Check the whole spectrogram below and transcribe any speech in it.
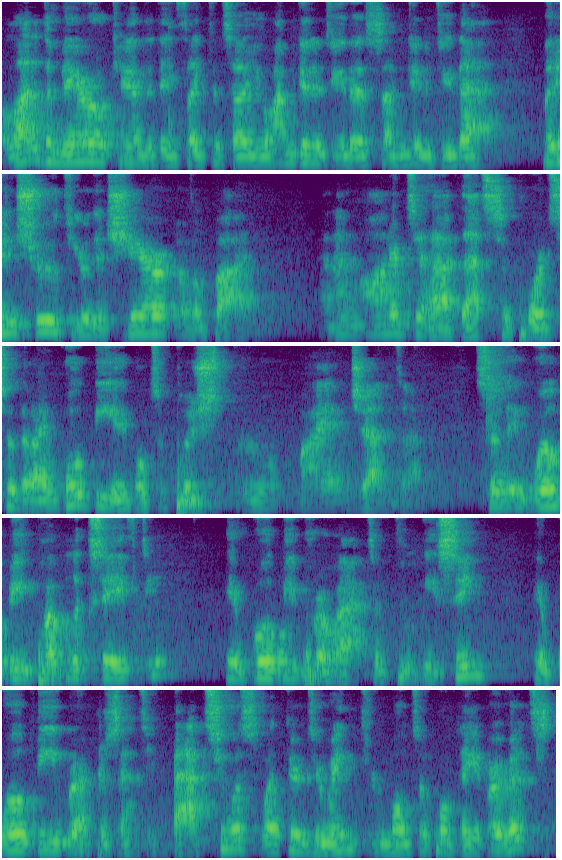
A lot of the mayoral candidates like to tell you, I'm going to do this, I'm going to do that. But in truth, you're the chair of a body. And I'm honored to have that support so that I will be able to push through my agenda. So it will be public safety, it will be proactive policing, it will be representing back to us what they're doing through multiple neighborhoods.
